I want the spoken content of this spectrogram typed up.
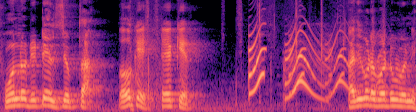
ఫోన్లో డీటెయిల్స్ చెప్తా. ఓకే టేక్ కేర్ అది కూడా పట్టుకోండి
